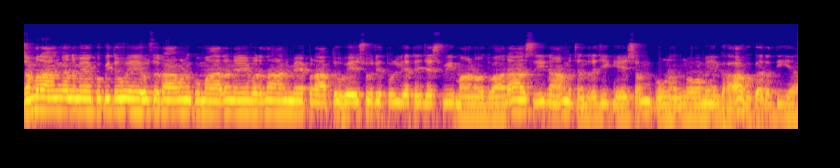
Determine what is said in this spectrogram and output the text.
सम्रांगन में कुपित हुए उस रावण कुमार ने वरदान में प्राप्त हुए सूर्य तुल्य तेजस्वी बाणों द्वारा श्री रामचंद्र जी के संपूर्ण अंगों में घाव कर दिया।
